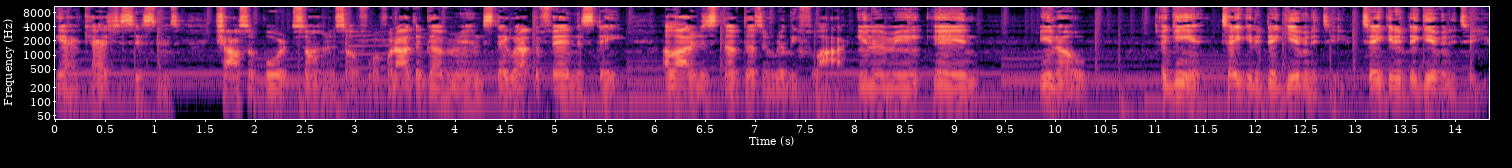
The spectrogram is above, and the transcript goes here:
You have cash assistance, child support, so on and so forth. Without the government and the state, without the Fed and the state, a lot of this stuff doesn't really fly. You know what I mean? And, you know, again, take it if they're giving it to you. Take it if they're giving it to you.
